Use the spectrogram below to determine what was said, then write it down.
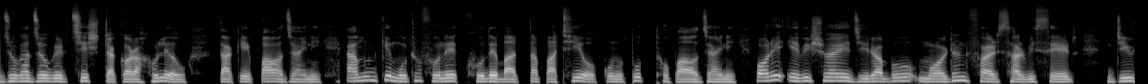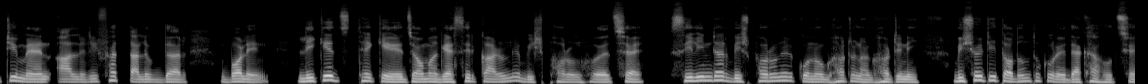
যোগাযোগের চেষ্টা করা হলেও তাকে পাওয়া যায়নি। এমনকি মুঠোফোনে খুদে বার্তা পাঠিয়েও কোনো তথ্য পাওয়া যায়নি। পরে এ বিষয়ে জিরাবো মডার্ন ফায়ার সার্ভিসের ডিউটিম্যান আল রিফাত তালুকদার বলেন, লিকেজ থেকে জমা গ্যাসের কারণে বিস্ফোরণ হয়েছে। সিলিন্ডার বিস্ফোরণের কোনো ঘটনা ঘটেনি। বিষয়টি তদন্ত করে দেখা হচ্ছে।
